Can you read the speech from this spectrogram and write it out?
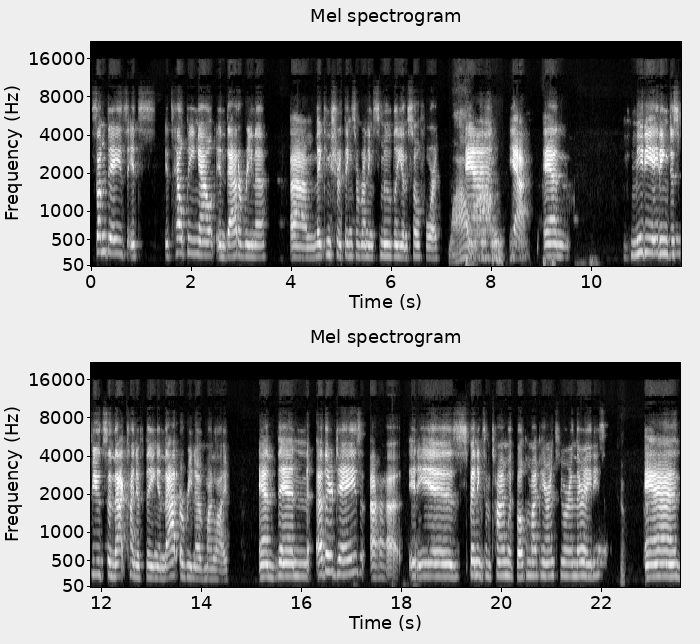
some days it's it's helping out in that arena, um, making sure things are running smoothly and so forth. Wow. And yeah, and mediating disputes and that kind of thing in that arena of my life. And then other days, uh, it is spending some time with both of my parents who are in their 80s. Yeah. And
